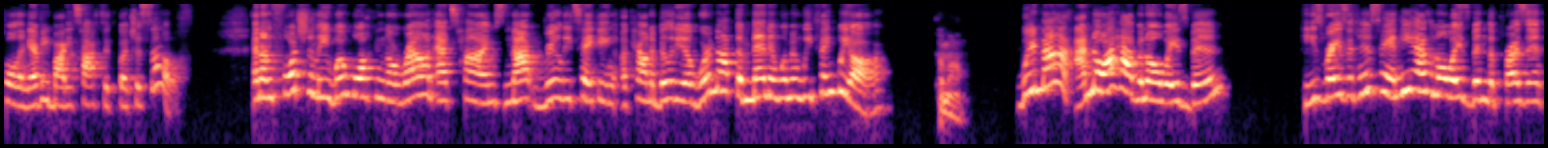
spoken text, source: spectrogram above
calling everybody toxic but yourself. And unfortunately, we're walking around at times not really taking accountability of we're not the men and women we think we are. Come on. We're not. I know I haven't always been. He's raising his hand. He hasn't always been the present,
